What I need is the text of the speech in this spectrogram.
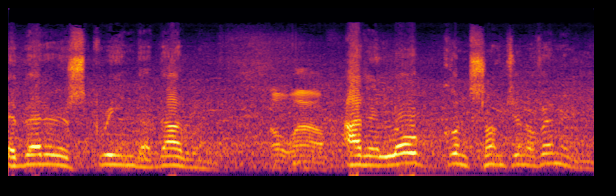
a better screen than that one Oh, wow. at a low consumption of energy.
